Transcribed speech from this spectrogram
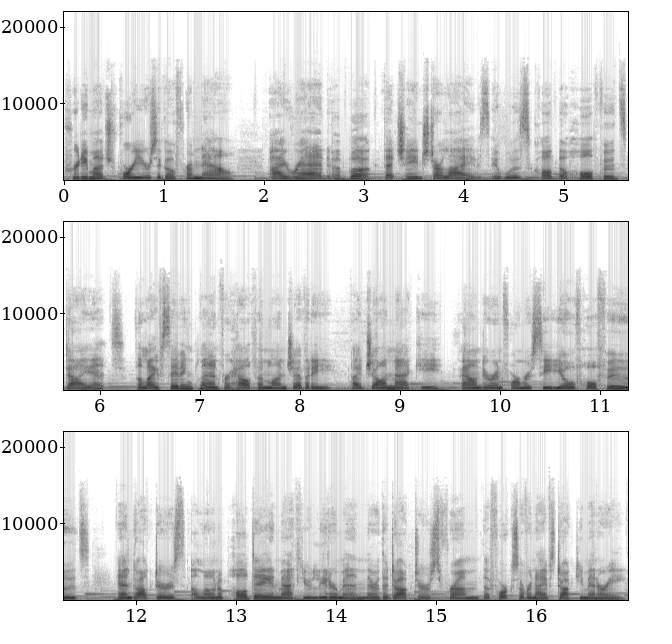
pretty much four years ago from now. I read a book that changed our lives. It was called The Whole Foods Diet The Life Saving Plan for Health and Longevity by John Mackey, founder and former CEO of Whole Foods, and doctors Alona Pulde and Matthew Lederman. They're the doctors from the Forks Over Knives documentary.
